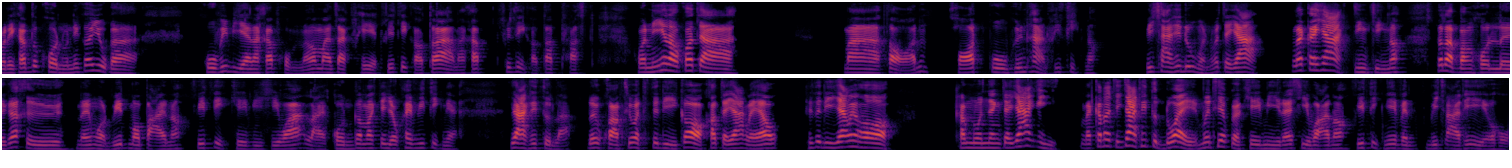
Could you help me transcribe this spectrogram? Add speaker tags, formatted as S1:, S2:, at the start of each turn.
S1: วัสดีครับทุกคนวันนี้ก็อยู่กับครูพี่เบียร์นะครับ ผมเนาะมาจากเพจฟิสิกส์อัลตร้านะครับฟิสิกส์อัลตร้าพลัสวันนี้เราก็จะมาสอนคอร์สปูพื้นฐานฟิสิกส์เนาะวิชาที่ดูเหมือนว่าจะยาก และก็ยากจริง ๆ เนาะสำหรับบางคนเลยก็คือในหมวดวิทย์มปลายเนาะฟิสิกส์เคมีชีวะ หลายคนก็มักจะยกให้ฟิสิกส์เนี่ย ยากที่สุดละด้วยความที่ว่าทฤษฎีก็เข้าใจยากแล้ว ทฤษฎียากไม่พอคำนวณยังจะยากอีก และก็น่าจะยากที่สุดด้วยเมื่อเทียบกับเคมีและชีวะเนาะฟิสิกส์นี่เป็นวิชาที่โอ้โห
